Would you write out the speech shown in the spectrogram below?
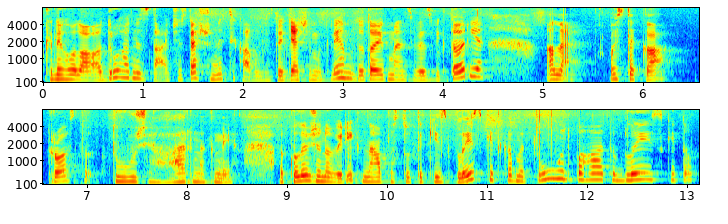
книголава, а друга не знаю, через те, що не цікавилась дитячими книгами до того, як в мене з'явилась Вікторія. Але ось така просто дуже гарна книга. А коли вже новий рік, напис тут такий з блискітками, тут багато блискіток.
